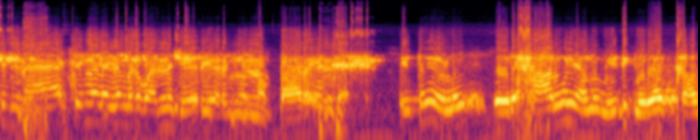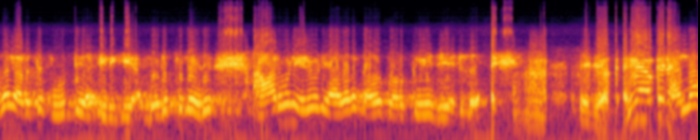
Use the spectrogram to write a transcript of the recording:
കേരളത്തിൽ നാശങ്ങളെല്ലാം കൂടെ വന്ന് കയറി ഇറങ്ങിയെന്നും പറയണ്ട. ഇത്രയേ ഉള്ളൂ. ഒരു ആറു മണിയാകുമ്പോ വീട്ടിൽ കയറുക കഥ കടച്ച് പൂട്ടി ഇരിക്കുക. വെളുപ്പിന് ഒരു ആറു മണി ഏഴു മണി ആകാതെ കഥ തുറക്കുകയും ചെയ്യരുത്. ശരി ഓക്കെ. എന്നാ ഓക്കെ. എന്നാ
